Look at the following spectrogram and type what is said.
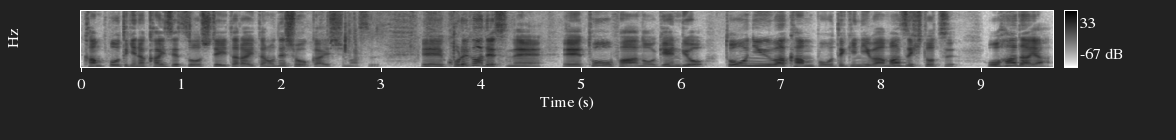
漢方的な解説をしていただいたので紹介します、えーこれがですね、えートーファーの原料。豆乳は漢方的にはまず一つ。お肌や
